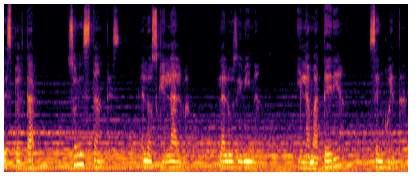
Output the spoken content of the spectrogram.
Despertar son instantes en los que el alma la luz divina y la materia se encuentran.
